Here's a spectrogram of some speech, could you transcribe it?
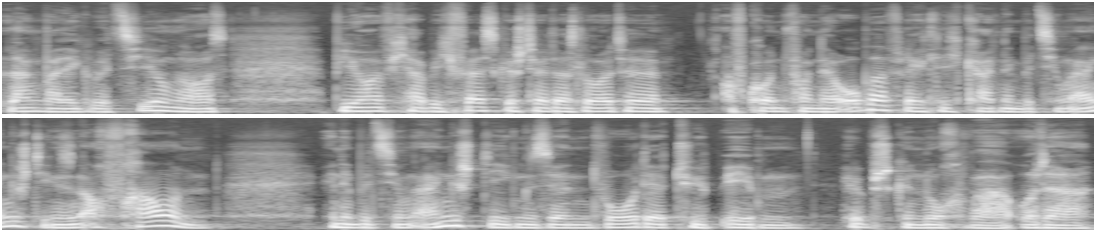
langweilige Beziehung raus. Wie häufig habe ich festgestellt, dass Leute aufgrund von der Oberflächlichkeit in eine Beziehung eingestiegen sind, auch Frauen in eine Beziehung eingestiegen sind, wo der Typ eben hübsch genug war oder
